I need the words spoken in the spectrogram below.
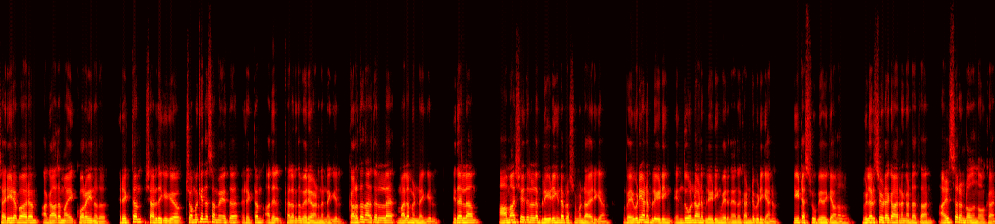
ശരീരഭാരം അഗാധമായി കുറയുന്നത്, രക്തം ഛർദ്ദിക്കുകയോ ചുമയ്ക്കുന്ന സമയത്ത് രക്തം അതിൽ കലർന്നു വരികയാണെന്നുണ്ടെങ്കിൽ, കറുത്ത നിറത്തിലുള്ള മലമുണ്ടെങ്കിൽ, ഇതെല്ലാം ആമാശയത്തിലുള്ള ബ്ലീഡിങ്ങിന്റെ പ്രശ്നം കൊണ്ടായിരിക്കാം. അപ്പോൾ എവിടെയാണ് ബ്ലീഡിംഗ്, എന്തുകൊണ്ടാണ് ബ്ലീഡിംഗ് വരുന്നതെന്ന് കണ്ടുപിടിക്കാനും ഈ ടെസ്റ്റ് ഉപയോഗിക്കാവുന്നതാണ്. വിളർച്ചയുടെ കാരണം കണ്ടെത്താൻ, അൾസർ ഉണ്ടോ എന്ന് നോക്കാൻ,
